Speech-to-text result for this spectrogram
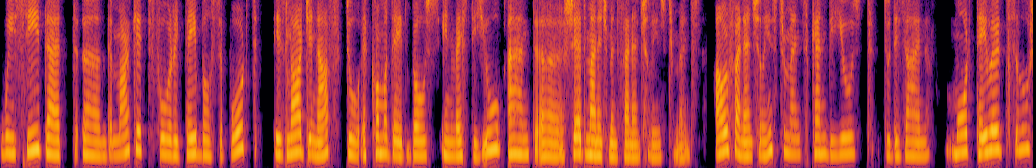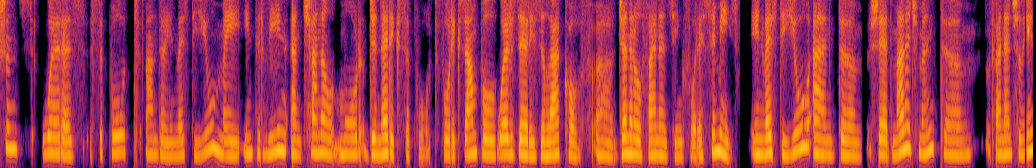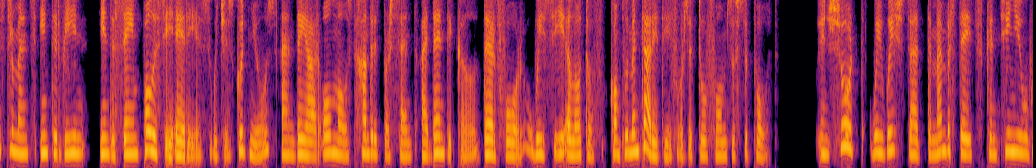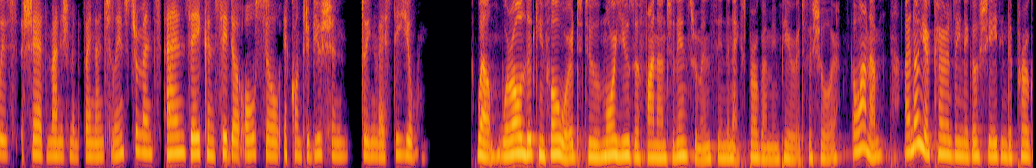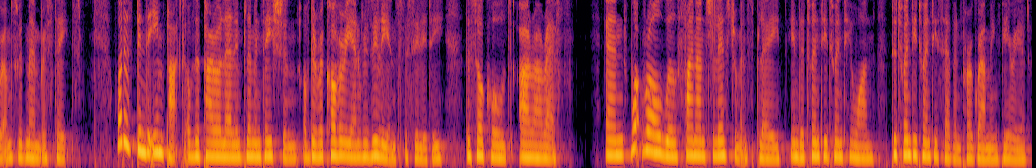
we see that uh, the market for repayable support is large enough to accommodate both InvestEU and uh, shared management financial instruments. Our financial instruments can be used to design more tailored solutions, whereas support under InvestEU may intervene and channel more generic support. For example, where there is a lack of uh, general financing for SMEs. InvestEU and um, shared management um, financial instruments intervene in the same policy areas, which is good news, and they are almost 100% identical. Therefore, we see a lot of complementarity for the two forms of support. In short, we wish that the member states continue with shared management financial instruments and they consider also a contribution to InvestEU. Well, we're all looking forward to more use of financial instruments in the next programming period for sure. Oana, I know you're currently negotiating the programs with member states. What has been the impact of the parallel implementation of the Recovery and Resilience Facility, the so called RRF? And what role will financial instruments play in the 2021 to 2027 programming period?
